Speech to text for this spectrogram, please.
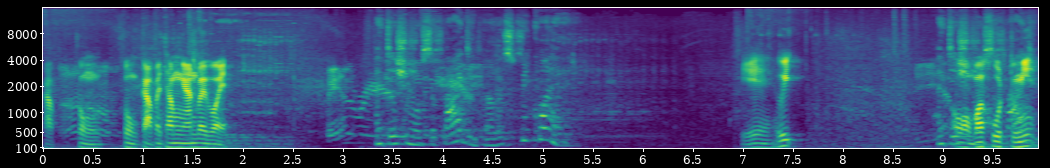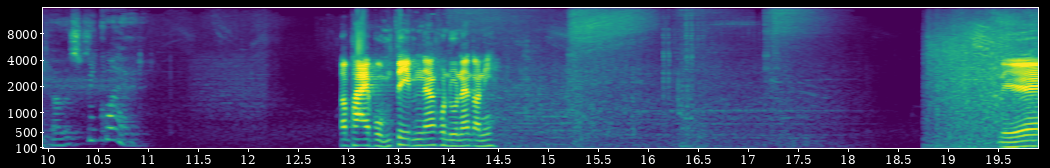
ครับส่งส่งกลับไปทำงานบ่อย In the rear. Additional supply depots required. ๆโอเคอุ้ย Additional mà khụt tụi supply ní. depots required. สะพายผมเต็มนะ คนดูนะตอนนี้ นี่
